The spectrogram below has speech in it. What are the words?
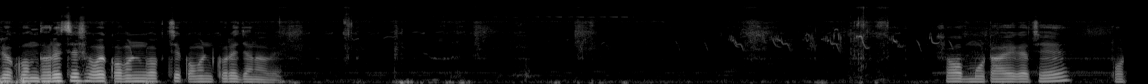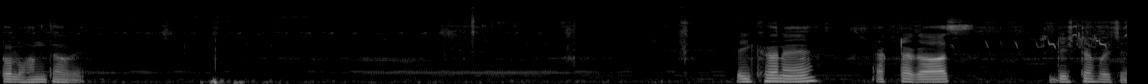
কীরকম ধরেছে সবাই কমেন্ট বক্সে কমেন্ট করে জানাবে। সব মোটা হয়ে গেছে, পটল ভাঙতে হবে। এইখানে একটা গাছ ডিস্টার্ব হয়েছে।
